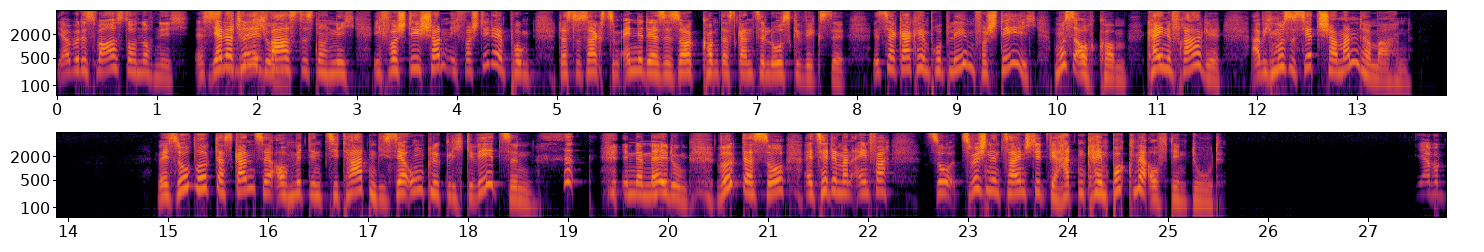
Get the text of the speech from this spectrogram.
Ja, aber das war es doch noch nicht. Es Ja, natürlich war es das noch nicht. Ich verstehe schon, ich verstehe den Punkt, dass du sagst, zum Ende der Saison kommt das ganze Losgewichste. Ist ja gar kein Problem, verstehe ich. Muss auch kommen, keine Frage. Aber ich muss es jetzt charmanter machen. Weil so wirkt das Ganze auch mit den Zitaten, die sehr unglücklich gewählt sind. In der Meldung wirkt das so, als hätte man einfach so zwischen den Zeilen steht, wir hatten keinen Bock mehr auf den Dude. Ja, aber,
